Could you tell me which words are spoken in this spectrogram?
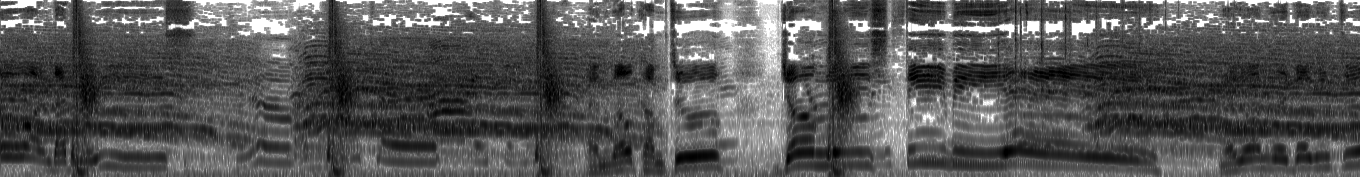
I'm Daddy Luis. Hello, I'm Richard. And welcome to Jong Luis TV. Yay! Ngayon, we're going to...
